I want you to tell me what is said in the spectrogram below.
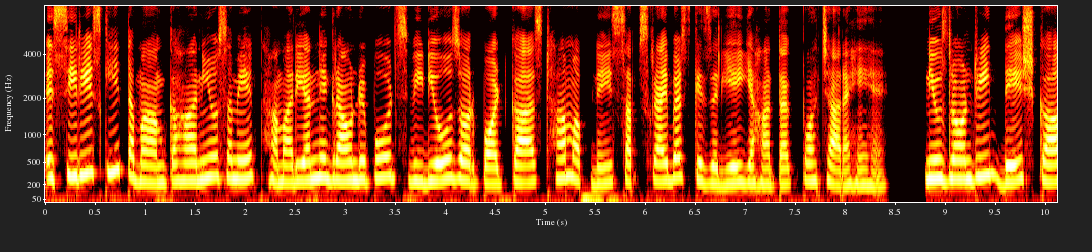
इस सीरीज़ की तमाम कहानियों समेत हमारी अन्य ग्राउंड रिपोर्ट्स वीडियोस और पॉडकास्ट हम अपने सब्सक्राइबर्स के ज़रिए यहाँ तक पहुँचा रहे हैं। न्यूज़ लॉन्ड्री देश का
